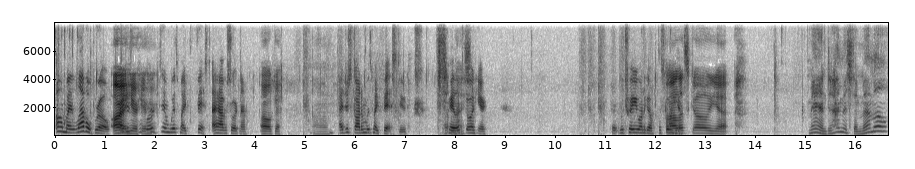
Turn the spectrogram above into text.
on my level, bro. I Alright, just here, here, worked him with my fist. I have a sword now. Oh, okay. Um, I just got him with my fist, dude. Okay, let's nice. go in here. Which way you want to go? Let's go Uh, in here. let's go, yeah. Man, did I miss the memo?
